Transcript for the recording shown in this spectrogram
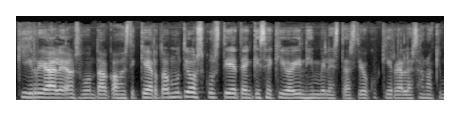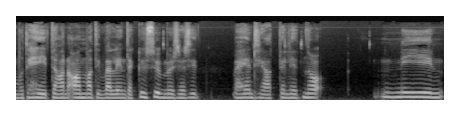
kirjailijan suuntaan kauheasti kertoa, mutta joskus tietenkin sekin on inhimillistä, että joku kirjailija sanoikin, mutta hei, tämä on ammatin välintä kysymys, ja sitten mä ensin ajattelin, että no niin,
